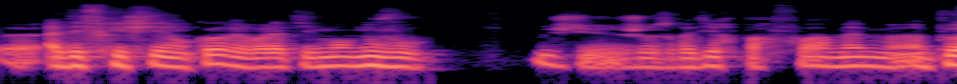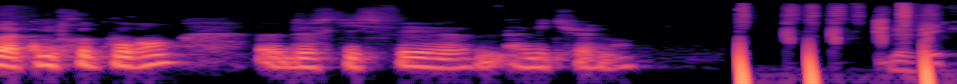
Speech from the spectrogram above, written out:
euh à défricher encore et relativement nouveau? J'oserais dire parfois même un peu à contre-courant euh, de ce qui se fait euh, habituellement. Le vécu.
